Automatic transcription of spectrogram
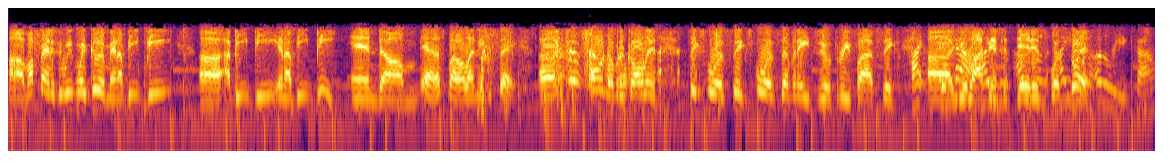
Uh, my fantasy week went good, man. I beat B, uh, I beat B, and I beat B, and um, yeah, that's about all I need to say. Uh, phone number to call in six four six four seven eight zero three five six. Uh, hey, you're locked into Dead is doing- How you doing other league, Kyle?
